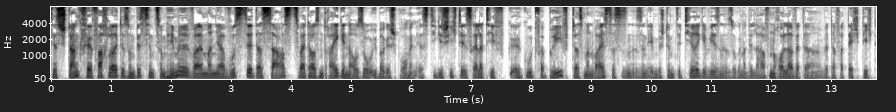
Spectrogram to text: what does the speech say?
Das stank für Fachleute so ein bisschen zum Himmel, weil man ja wusste, dass SARS 2003 genauso übergesprungen ist. Die Geschichte ist relativ äh, gut verbrieft, dass man weiß, das sind eben bestimmte Tiere gewesen. Der sogenannte Larvenroller wird da, wird da verdächtigt.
